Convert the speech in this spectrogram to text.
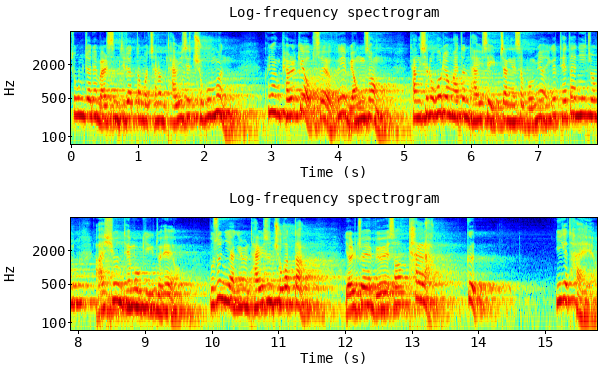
조금 전에 말씀드렸던 것처럼 다윗의 죽음은 그냥 별게 없어요. 그의 명성, 당시를 호령하던 다윗의 입장에서 보면 이게 대단히 좀 아쉬운 대목이기도 해요. 무슨 이야기냐면 다윗은 죽었다. 열조의 묘에서 탈락. 끝. 이게 다예요.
